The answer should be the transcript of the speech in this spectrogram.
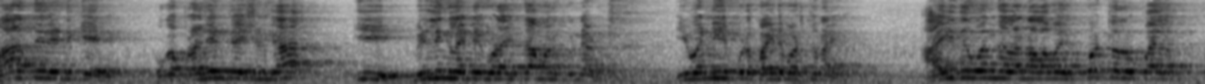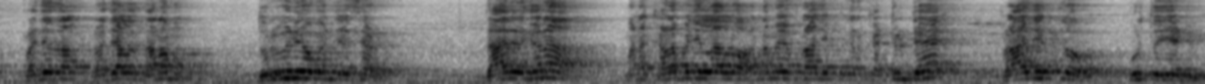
భారతీరెడ్డికి ఒక ప్రజెంటేషన్గా ఈ బిల్డింగ్లన్నీ కూడా ఇద్దామనుకున్నాడు. ఇవన్నీ ఇప్పుడు బయటపడుతున్నాయి. ఐదు వందల నలభై కోట్ల రూపాయల ప్రజ ప్రజల ధనము దుర్వినియోగం చేశాడు. దానిని కన మన కడప జిల్లాలో అన్నమయ్య ప్రాజెక్టు కనుక కట్టుంటే ప్రాజెక్టులు పూర్తయ్యేటివి.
